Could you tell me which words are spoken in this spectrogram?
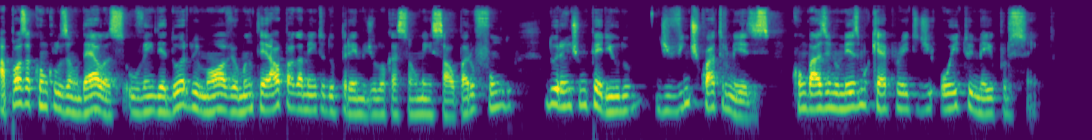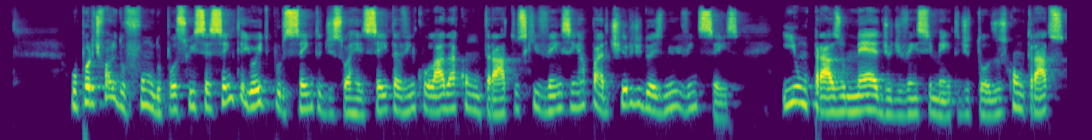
Após a conclusão delas, o vendedor do imóvel manterá o pagamento do prêmio de locação mensal para o fundo durante um período de 24 meses, com base no mesmo cap rate de 8,5%. O portfólio do fundo possui 68% de sua receita vinculada a contratos que vencem a partir de 2026 e um prazo médio de vencimento de todos os contratos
